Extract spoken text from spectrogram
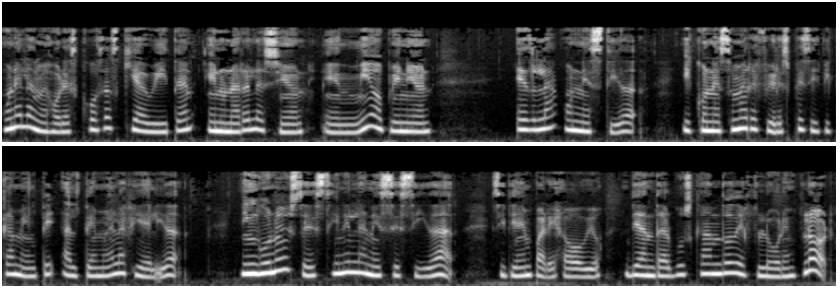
Una de las mejores cosas que habitan en una relación, en mi opinión, es la honestidad. Y con esto me refiero específicamente al tema de la fidelidad. Ninguno de ustedes tiene la necesidad, si tienen pareja obvio, de andar buscando de flor en flor.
